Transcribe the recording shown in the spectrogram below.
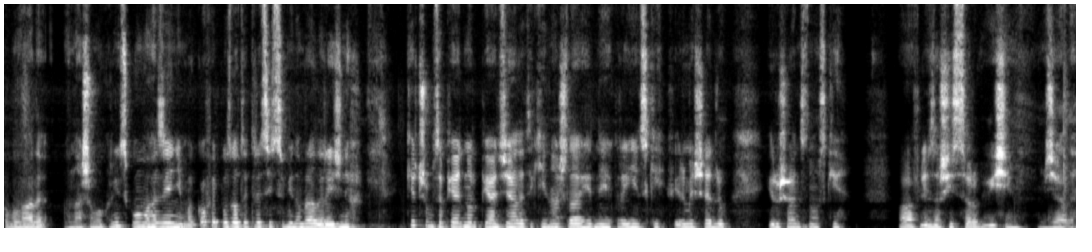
Побували в нашому українському магазині. Макофе по злотий 30 собі набрали різних. Кетчуп за 5,05 взяли такий наш лагідний український фірми Щедро. І рушансновські вафлі за 6,48 взяли.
